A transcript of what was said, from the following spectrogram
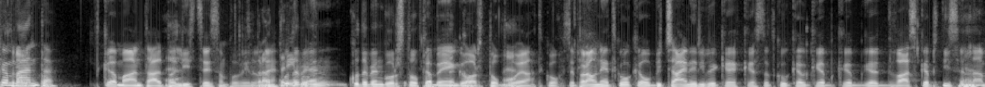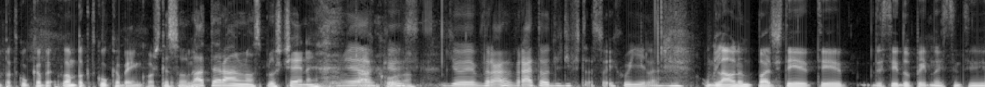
Kamanta. Kamanta ali pa Ja. list, sem povedal. pravi, ne. Kot da bi en, kot da bi en gor stopil. Kaj bi en Tako, gor stopil, ja. ja. tako. Se pravi, ne tako, kot običajne ribe, ki ki so tako, kot ga dva skrb stisnili, Ja. ampak tako, kot bi- ampak tako, kot bi en gor Ker so stopil. lateralno sploščene. Ja, Tako, no. jo je vra, vrata od lifta so jih ujela. V glavnem pač te, te 10 do 15 cm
